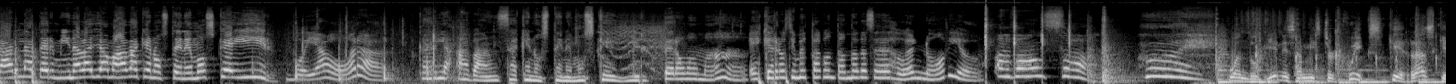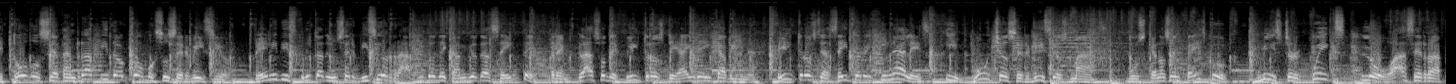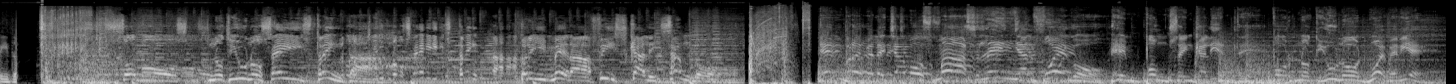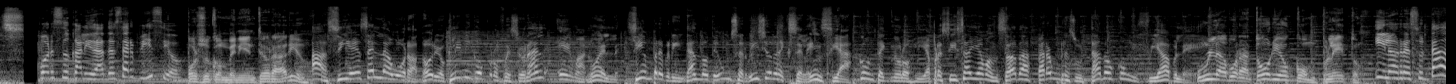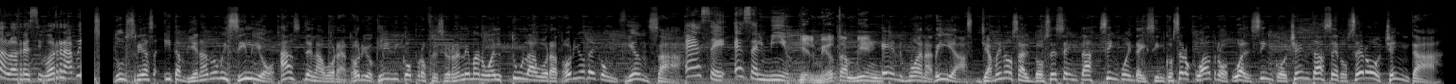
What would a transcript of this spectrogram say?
Carla, termina la llamada que nos tenemos que ir. Voy ahora. Carla, avanza que nos tenemos que ir. Pero mamá, es que Rosy me está contando que se dejó del novio. Avanza. Ay. Cuando vienes a Mr. Quicks, querrás que todo sea tan rápido como su servicio. Ven y disfruta de un servicio rápido de cambio de aceite, reemplazo de filtros de aire y cabina, filtros de aceite originales y muchos servicios más. Búscanos en Facebook. Mr. Quicks lo hace rápido. Somos Noti 1630. Noti 1630. Primera fiscalizando. En breve le echamos más leña al fuego en Ponce en Caliente por Noti 910. Por su calidad de servicio. Por su conveniente horario. Así es el Laboratorio Clínico Profesional Emanuel, siempre brindándote un servicio de excelencia con tecnología precisa y avanzada para un resultado confiable. Un laboratorio completo. Y los resultados los recibo rápido. Industrias y también a domicilio. Haz de Laboratorio Clínico Profesional Emanuel tu laboratorio de confianza. Ese es el mío. Y el mío también. En Juana Díaz, llámenos al 260-5504 o al 580-0080.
